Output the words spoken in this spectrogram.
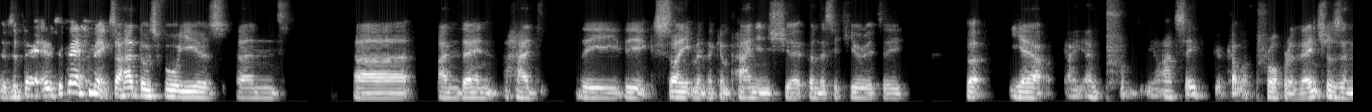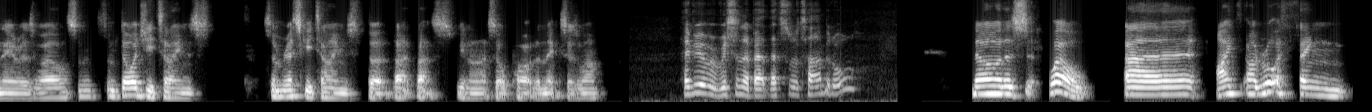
It was a bit, it was the best mix. I had those four years, and uh, and then had the the excitement, the companionship, and the security. But yeah, I, and you know, I'd say a couple of proper adventures in there as well. Some some dodgy times, some risky times, but that that's you know that's all part of the mix as well. Have you ever written about that sort of time at all? No, there's well, uh, I I wrote a thing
